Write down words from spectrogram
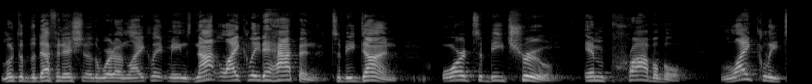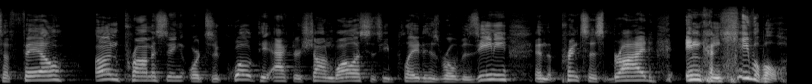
Looked up the definition of the word unlikely. It means not likely to happen, to be done, or to be true, improbable, likely to fail, unpromising, or to quote the actor Sean Wallace as he played his role Vizzini in The Princess Bride, inconceivable.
